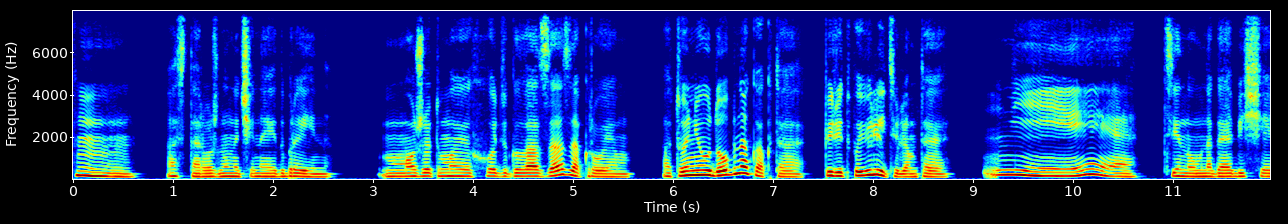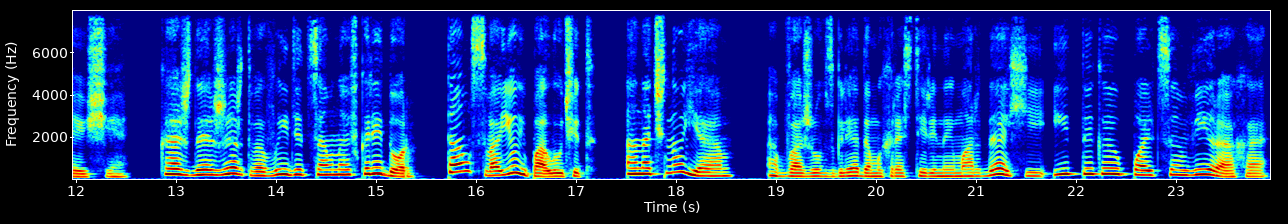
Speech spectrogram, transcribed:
Хм, осторожно начинает Брейн. Может, мы хоть глаза закроем? А то неудобно как-то перед повелителем-то. Не, тяну многообещающе. Каждая жертва выйдет со мной в коридор. Там свою и получит. А начну я. Обвожу взглядом их растерянные мордахи и тыкаю пальцем в Вейраха.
